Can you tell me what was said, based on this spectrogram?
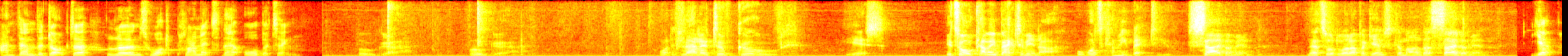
and then the Doctor learns what planet they're orbiting. Voga. Voga. What Planet of gold. Yes. It's all coming back to me now. Well, what's coming back to you? Cybermen. That's what we're up against, Commander. Cybermen. Yep,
